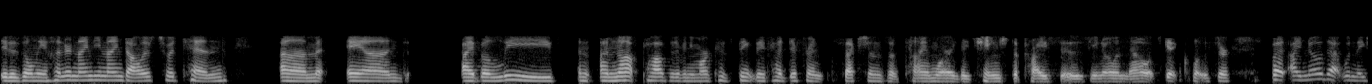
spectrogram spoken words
it is only $199 to attend, um, and I believe, and I'm not positive anymore because think they've had different sections of time where they changed the prices, you know, and now it's getting closer. But I know that when they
